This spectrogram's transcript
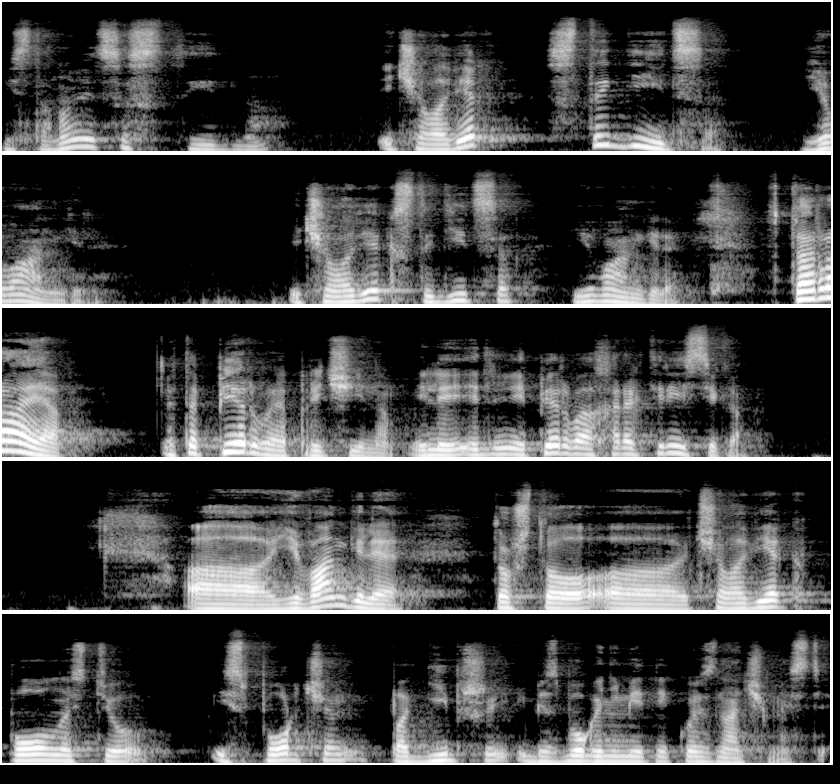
И становится стыдно. И человек стыдится Евангелия. И человек стыдится Евангелия. Вторая, это первая причина, или, или первая характеристика а, Евангелия, то, что а, человек полностью испорчен, погибший и без Бога не имеет никакой значимости.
